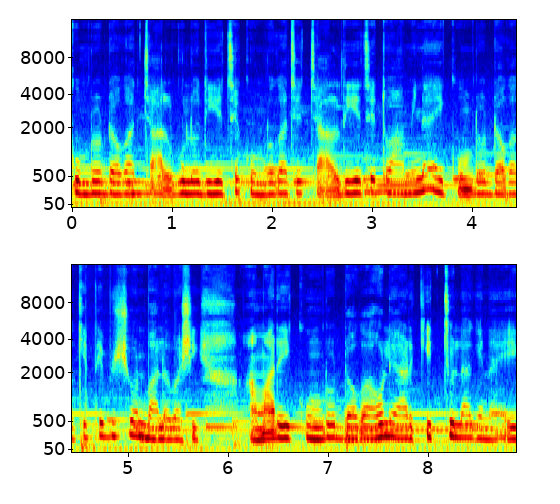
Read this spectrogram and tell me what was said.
কুমড়োর ডগার চালগুলো দিয়েছে, কুমড়ো গাছের চাল দিয়েছে। তো আমি না এই কুমড়োর ডগা খেতে ভীষণ ভালোবাসি। আমার এই কুমড়োর ডগা হলে আর কিচ্ছু লাগে না। এই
